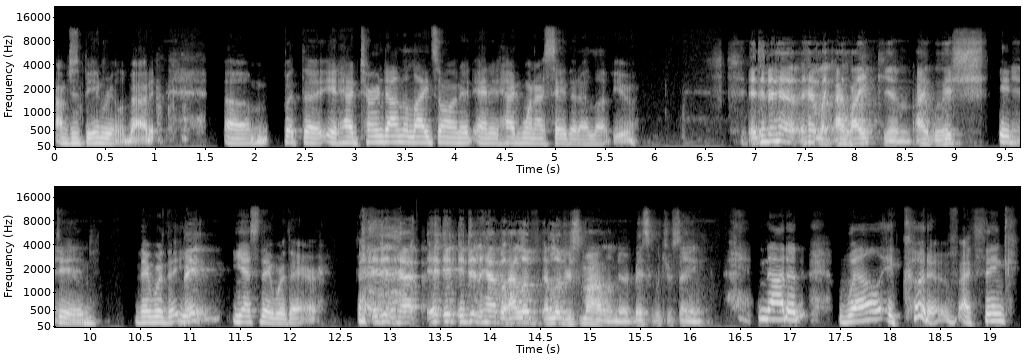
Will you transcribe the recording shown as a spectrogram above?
i'm just being real about it um, but the it had turned down the lights on it and it had when i say that i love you And it had, it had like I like and I wish. it did they were the They- yes they were there It didn't have it, it, didn't have a, I love I love your smile in there. Basically, what you're saying. not a well it could have i think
